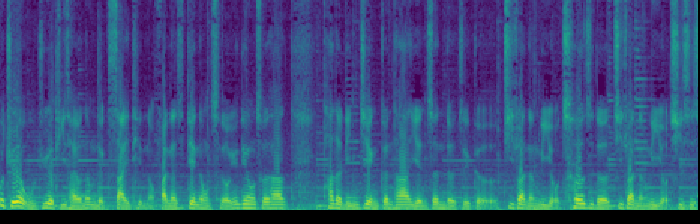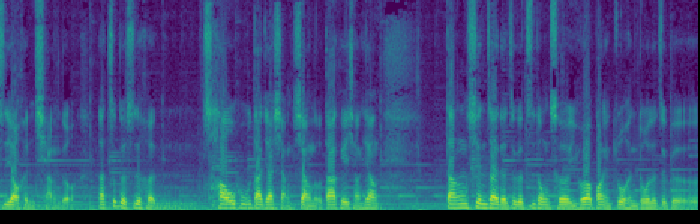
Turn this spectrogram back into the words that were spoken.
不觉得五 G 的题材有那么的 exciting 哦，反而是电动车哦，因为电动车它它的零件跟它衍生的这个计算能力有，车子的计算能力有，其实是要很强的哦，那这个是很超乎大家想象的，大家可以想象。当现在的这个自动车以后要帮你做很多的这个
